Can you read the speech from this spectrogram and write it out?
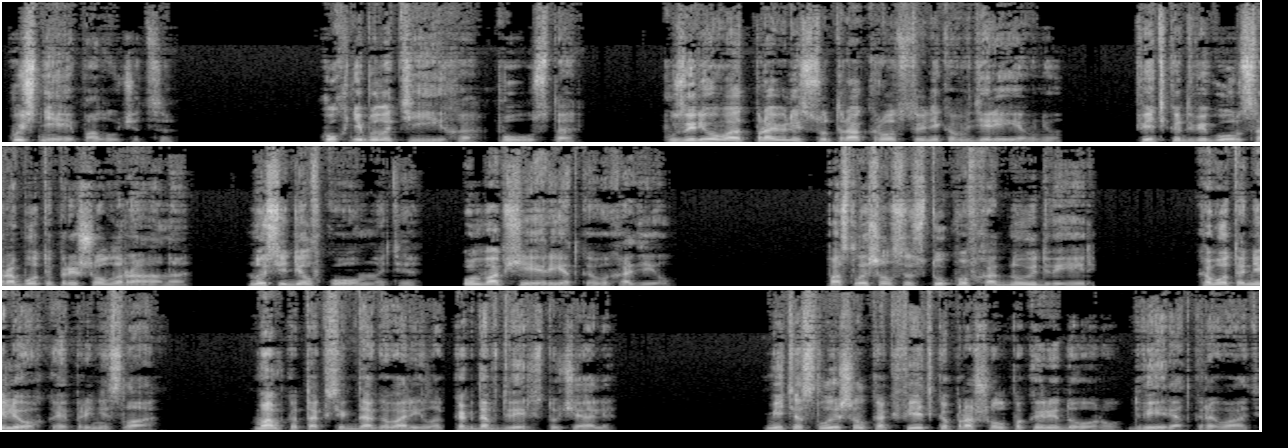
вкуснее получится. В кухне было тихо, пусто. Пузырева отправились с утра к родственникам в деревню. Федька Двигун с работы пришел рано, но сидел в комнате. Он вообще редко выходил. Послышался стук во входную дверь. Кого-то нелегкая принесла. Мамка так всегда говорила, когда в дверь стучали. Митя слышал, как Федька прошел по коридору, дверь открывать.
